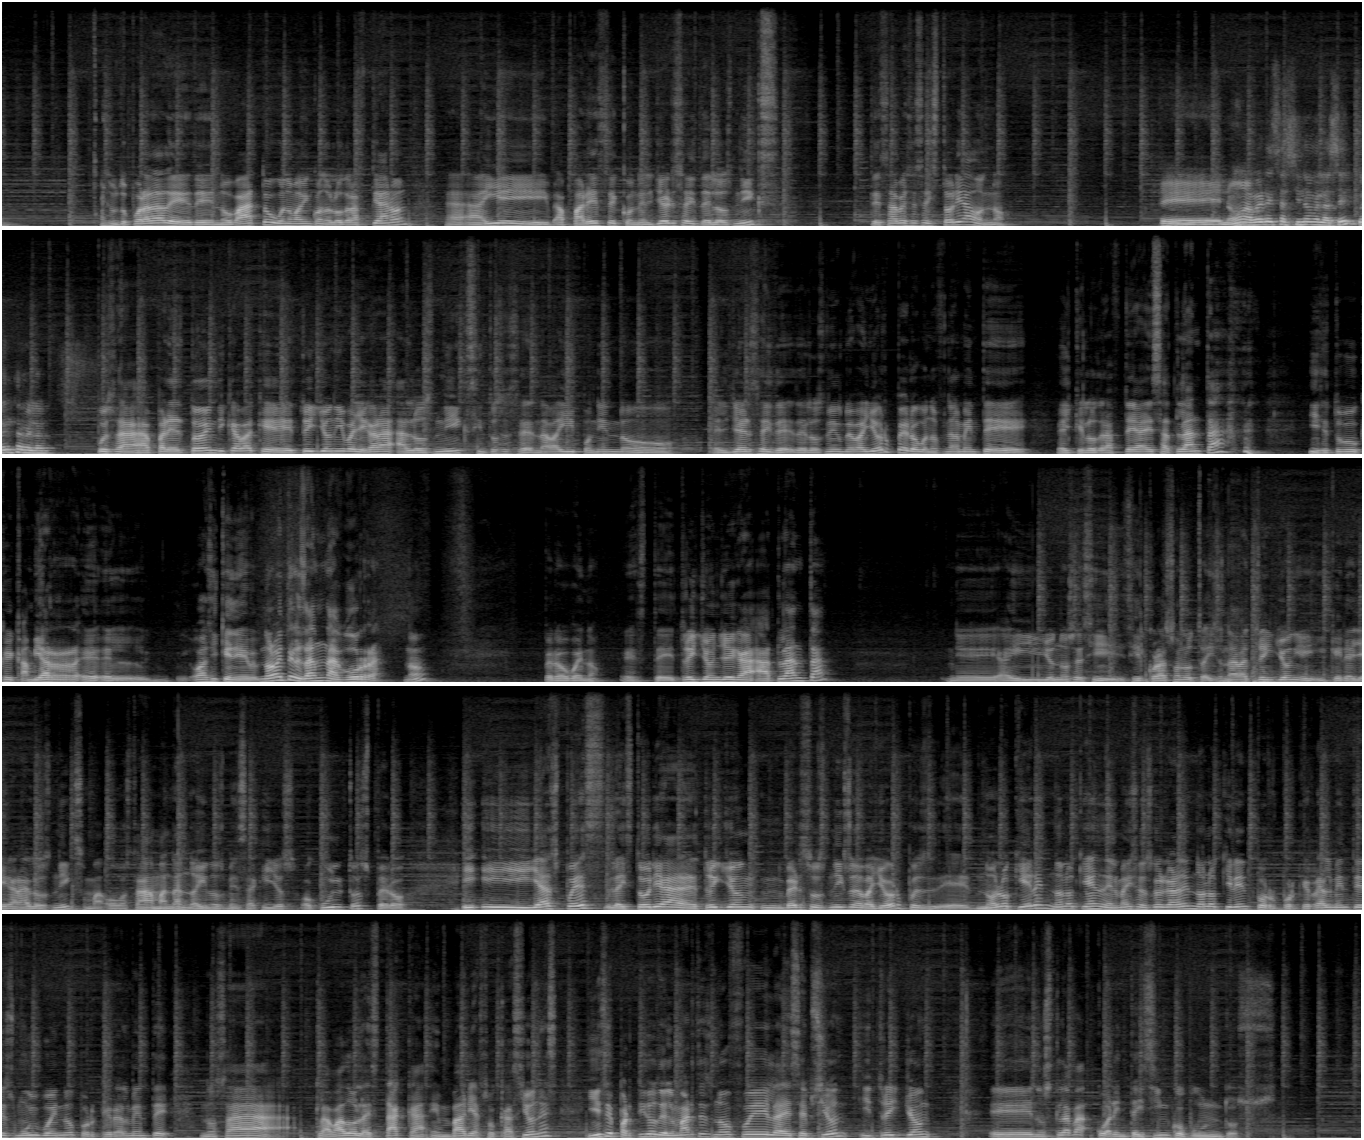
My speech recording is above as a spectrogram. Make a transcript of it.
en su temporada de, novato, bueno, más bien cuando lo draftearon, ahí eh, aparece con el jersey de los Knicks. ¿Te sabes esa historia o no? Eh, no, a ver, esa sí no me la sé, cuéntamelo pues a, todo indicaba que Trey Young iba a llegar a, los Knicks, entonces se andaba ahí poniendo el jersey de, los Knicks Nueva York, pero bueno, finalmente el que lo draftea es Atlanta y se tuvo que cambiar eh, el, así que normalmente les dan una gorra, ¿no? Pero bueno, este Trey Young llega a Atlanta eh, ahí yo no sé si, si, el corazón lo traicionaba Trey Young y, quería llegar a los Knicks o, estaba mandando ahí unos mensajillos ocultos, pero... Y, ya después la historia de Trey Young versus Knicks Nueva York, pues eh, no lo quieren, no lo quieren en el Madison Square Garden, no lo quieren por, porque realmente es muy bueno, porque realmente nos ha clavado la estaca en varias ocasiones. Y ese partido del martes no fue la excepción y Trey Young eh, nos clava 45 puntos.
